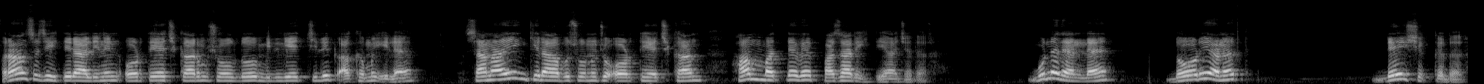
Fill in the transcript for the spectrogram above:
Fransız ihtilalinin ortaya çıkarmış olduğu milliyetçilik akımı ile sanayi inkılabı sonucu ortaya çıkan ham madde ve pazar ihtiyacıdır. Bu nedenle doğru yanıt D şıkkıdır.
